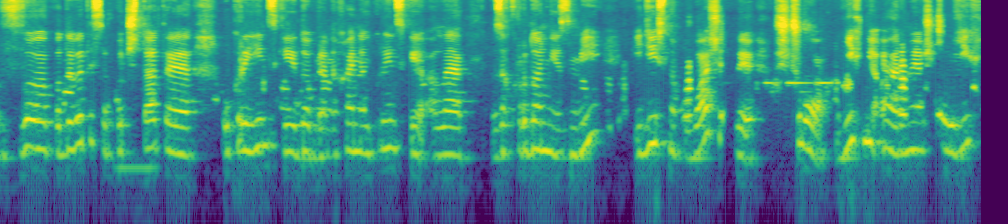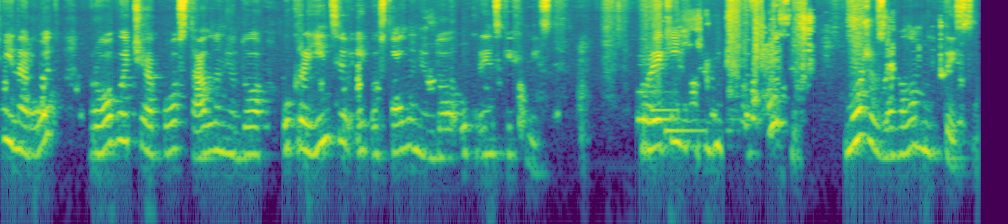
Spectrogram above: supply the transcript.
в подивитися, почитати українські, добре, нехай не українські, але закордонні змі, і дійсно побачити, що їхня армія, що їхній народ робить по ставленню до українців і по ставленню до українських міст. Про який спосіб може взагалом йтися?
